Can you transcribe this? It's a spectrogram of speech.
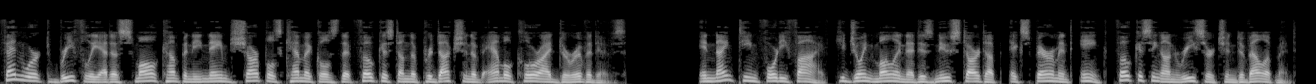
Fenn worked briefly at a small company named Sharples Chemicals that focused on the production of amyl chloride derivatives. In 1945, he joined Mullen at his new startup, Experiment, Inc., focusing on research and development.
